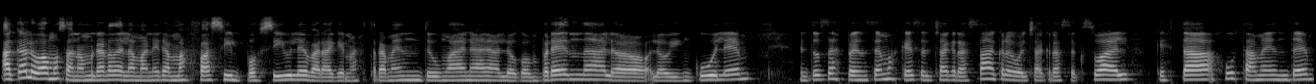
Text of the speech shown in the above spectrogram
Acá lo vamos a nombrar de la manera más fácil posible para que nuestra mente humana lo comprenda, lo, lo vincule. Entonces pensemos que es el chakra sacro o el chakra sexual que está justamente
